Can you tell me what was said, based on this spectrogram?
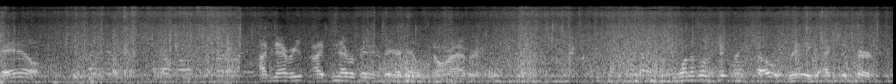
tail. I've never, I've never been in a bigger hailstorm ever. One of them hit my toe. Really, actually hurt.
